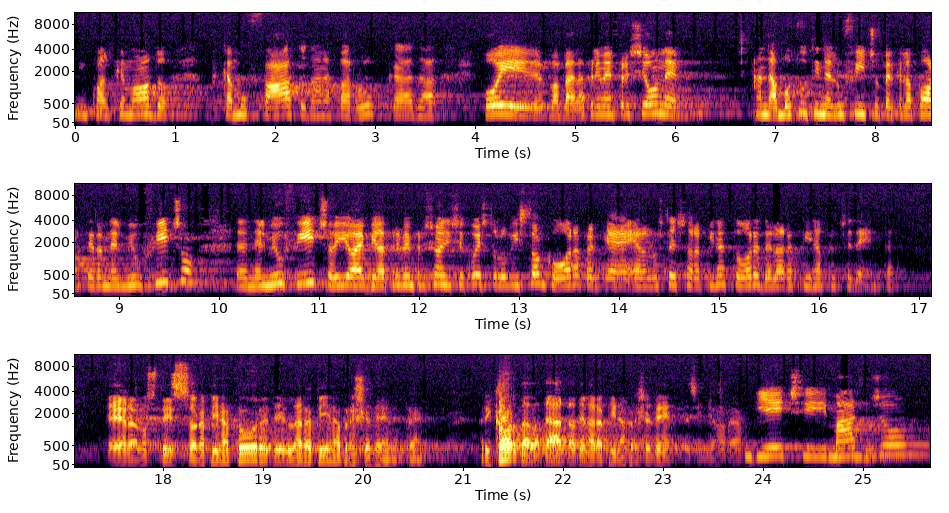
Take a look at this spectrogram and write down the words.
in qualche modo camuffato da una parrucca, da... poi, vabbè, la prima impressione Andammo tutti nell'ufficio perché la porta era nel mio ufficio, eh, nel mio ufficio io ebbi la prima impressione di se questo l'ho visto ancora perché era lo stesso rapinatore della rapina precedente. Era lo stesso rapinatore della rapina precedente. Ricorda la data della rapina precedente, signora? 10 maggio,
